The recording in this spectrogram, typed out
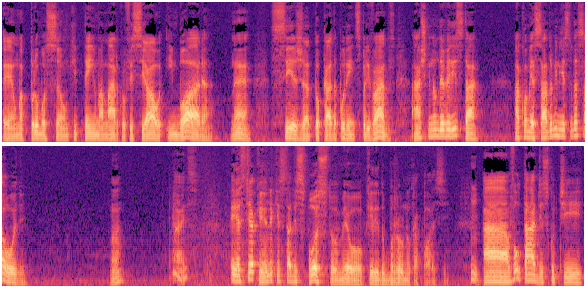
é uma promoção que tem uma marca oficial, embora, né, seja tocada por entes privados, acho que não deveria estar, a começar do ministro da Saúde. Né? Mas este é aquele que está disposto, meu querido Bruno Capozzi, hum. a voltar a discutir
